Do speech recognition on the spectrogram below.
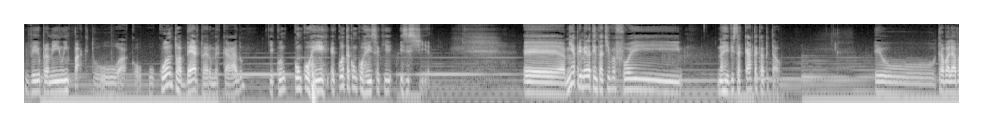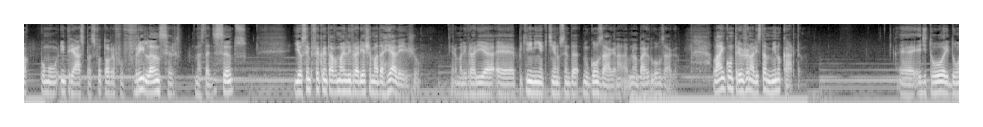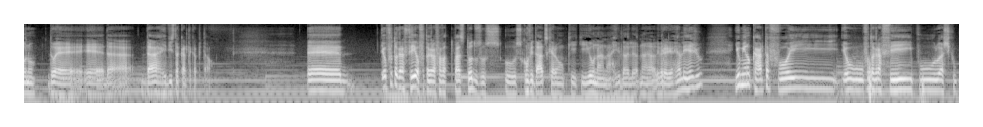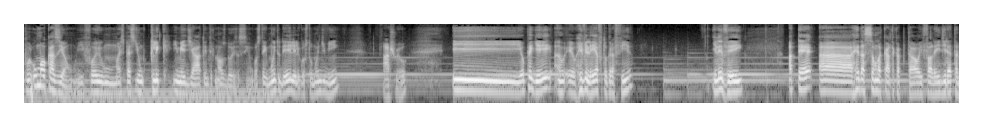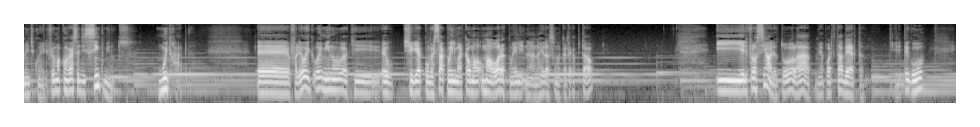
veio para mim o impacto, o, a, o quanto aberto era o mercado e quanta concorrência que existia. É, minha primeira tentativa foi na revista Carta Capital. Eu trabalhava como, entre aspas, fotógrafo freelancer na cidade de Santos e eu sempre frequentava uma livraria chamada Realejo. Era uma livraria é, pequenininha que tinha no centro da, no Gonzaga, na, no bairro do Gonzaga. Lá encontrei o jornalista Mino Carta, é, editor e dono do, é, é da, da revista Carta Capital. É, eu fotografei, eu fotografava quase todos os, os convidados que eram que, que iam na, na, na, livraria Realejo e o Mino Carta foi. Eu fotografei por acho que por uma ocasião. E foi uma espécie de um clique imediato entre nós dois. assim. Eu gostei muito dele, ele gostou muito de mim, acho eu. E eu peguei, eu revelei a fotografia e levei até a redação da Carta Capital e falei diretamente com ele. Foi uma conversa de cinco minutos, muito rápida. É, eu falei, oi, oi Mino, aqui. Eu cheguei a conversar com ele, marcar uma, uma hora com ele na, na redação da Carta Capital. E ele falou assim: Olha, eu tô lá, minha porta tá aberta. Ele pegou,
